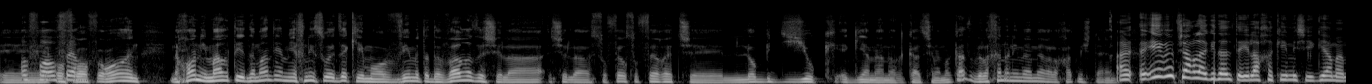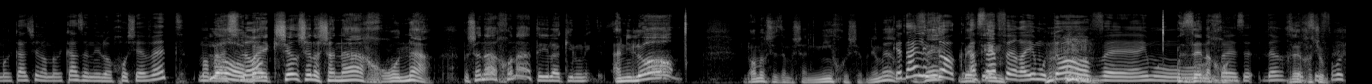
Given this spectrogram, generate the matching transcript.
אה, עופרה עופר. עופרה אורן. נכון, הימרתי, אמרתי, הם יכניסו את זה כי הם אוהבים את הדבר הזה של, ה, של הסופר-סופרת שלא בדיוק הגיע מהמרכז של המרכז, ולכן אני מהמר על אחת משתיהן. אה, אם אפשר להגיד על תהילה חכימי שהגיעה מהמרכז של המרכז, אני לא חושבת. ממש לא, לא. בהקשר של השנה האחרונה. בשנה האחרונה תהילה, כאילו, אני לא... לא אומר שזה מה שאני חושב, אני אומר, כדאי לבדוק, בהתאם. הספר, האם הוא טוב, אה, האם הוא... זה נכון. באיזה דרך זה חשוב. ספרות.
